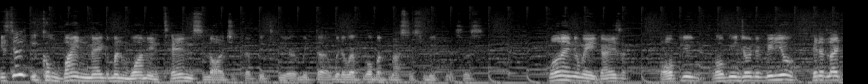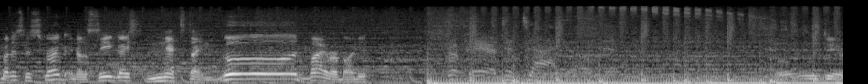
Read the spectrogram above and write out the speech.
It's like you combine Mega Man 1 and 10's logic a bit here with the with the Robot Master's weaknesses. Well, anyway, guys, hope you hope you enjoyed the video. Hit that like button, subscribe, and I'll see you guys next time. Goodbye, everybody. Dear.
